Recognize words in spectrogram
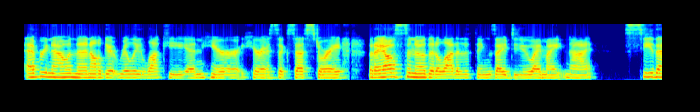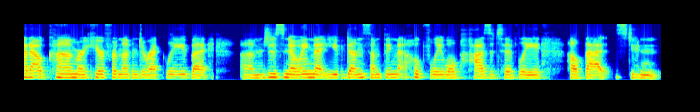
every now and then i'll get really lucky and hear hear a success story but i also know that a lot of the things i do i might not see that outcome or hear from them directly but um, just knowing that you've done something that hopefully will positively help that student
